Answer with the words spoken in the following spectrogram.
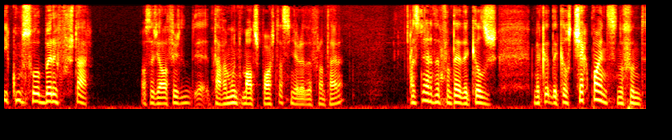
e começou a barafustar. Ou seja, ela fez, eh, estava muito mal disposta, a senhora da fronteira. A senhora da fronteira, daqueles, naque- daqueles checkpoints, no fundo.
